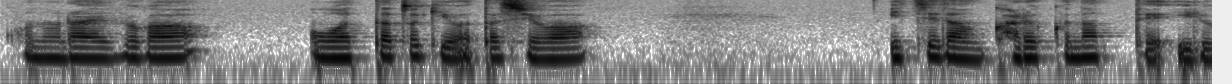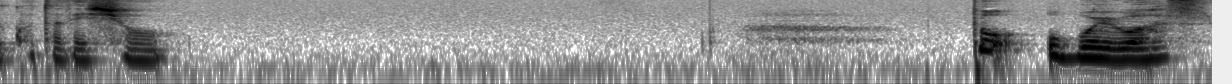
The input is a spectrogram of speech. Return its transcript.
このライブが終わった時私は一段軽くなっていることでしょう。と思います。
